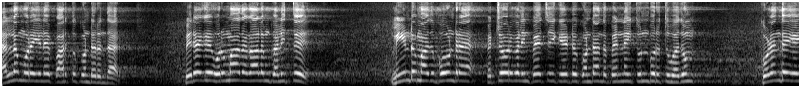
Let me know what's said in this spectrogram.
நல்ல முறையிலே பார்த்து கொண்டிருந்தார். பிறகு ஒரு மாத காலம் கழித்து மீண்டும் அது போன்ற பெற்றோர்களின் பேச்சை கேட்டுக்கொண்டு அந்த பெண்ணை துன்புறுத்துவதும் குழந்தையை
